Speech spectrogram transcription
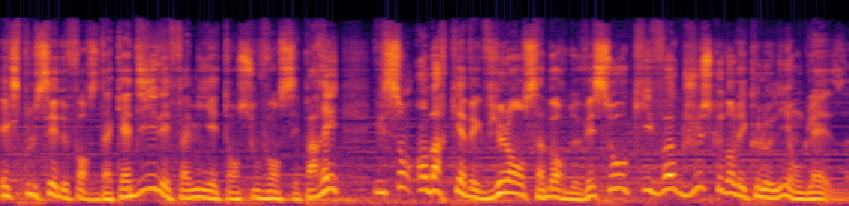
Expulsés de force d'Acadie, les familles étant souvent séparées, ils sont embarqués avec violence à bord de vaisseaux qui voguent jusque dans les colonies anglaises.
